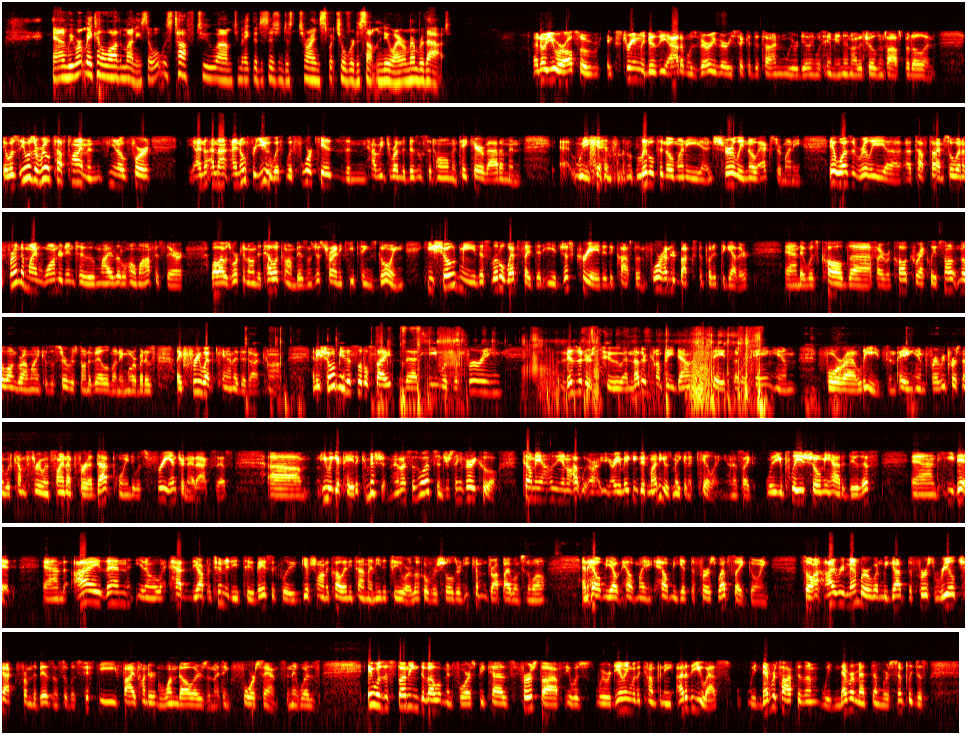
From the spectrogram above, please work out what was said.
And we weren't making a lot of money, so it was tough to um, to make the decision to try and switch over to something new. I remember that. I know you were also extremely busy. Adam was very, very sick at the time. We were dealing with him in and out of Children's Hospital, and it was it was a real tough time. And you know, for I know, and I know for you with with four kids and having to run the business at home and take care of Adam and uh, we little to no money and surely no extra money. It was a really uh, a tough time. So when a friend of mine wandered into my little home office there while I was working on the telecom business, just trying to keep things going, he showed me this little website that he had just created. It cost him 400 bucks to put it together and it was called, uh, if I recall correctly, it's no, no longer online because the server's not available anymore, but it was like freewebcanada.com. And he showed me this little site that he was referring visitors to another company down in the States that were paying him for uh, leads and paying him for every person that would come through and sign up for, at that point, it was free internet access um, he would get paid a commission. And I says, well, that's interesting, very cool. Tell me, how, you know, how, are, you, are you making good money? He was making a killing, and it's like, will you please show me how to do this? And he did. And I then, you know, had the opportunity to basically give Sean a call anytime I needed to, or look over his shoulder, and he'd come drop by once in a while, and help me out and help my help me get the first website going. So I, I remember when we got the first real check from the business, it was fifty five hundred and one dollars and I think four cents, and it was it was a stunning development for us because first off, it was we were dealing with a company out of the U.S. We'd never talked to them, we'd never met them. We're simply just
